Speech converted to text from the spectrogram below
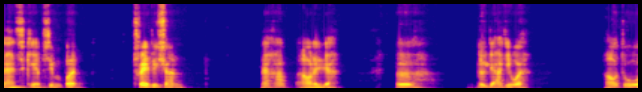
landscape simple tradition นะครับ เอาอะไรดีอะเออเลือกยากจริงเว้ย เอาตัว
